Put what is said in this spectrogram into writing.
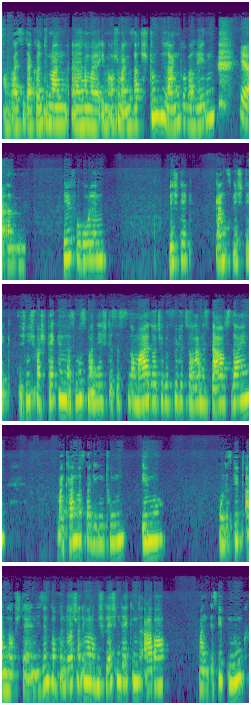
Weißt du, da könnte man, äh, haben wir ja eben auch schon mal gesagt, stundenlang drüber reden. Ja. Ähm, Hilfe holen, wichtig, ganz wichtig. Sich nicht verstecken, das muss man nicht. Es ist normal, solche Gefühle zu haben. Es darf sein. Man kann was dagegen tun, immer. Und es gibt Anlaufstellen. Die sind noch in Deutschland immer noch nicht flächendeckend, aber man, es gibt genug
